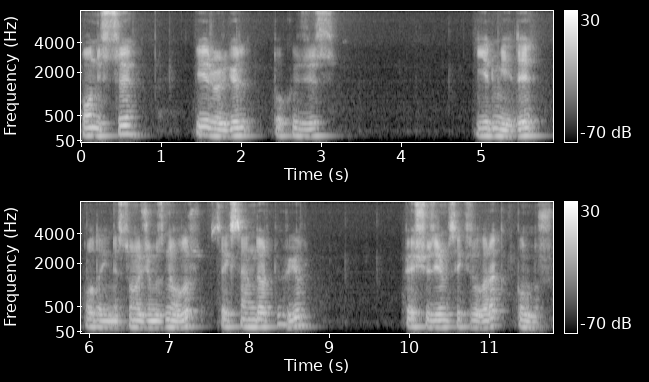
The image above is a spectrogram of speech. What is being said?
10 üssü 1,927 o da yine sonucumuz ne olur? 84,528 olarak bulunur.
